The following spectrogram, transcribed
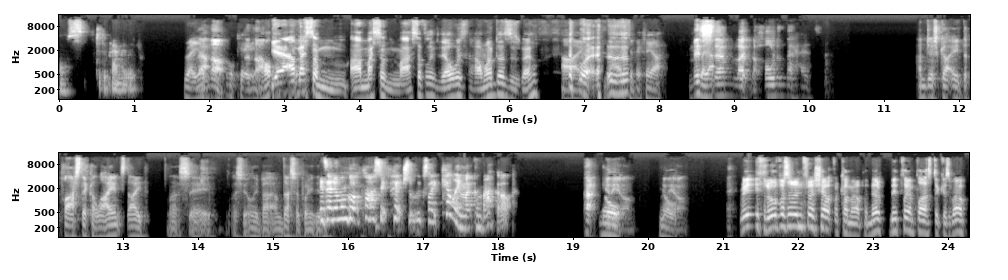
loss to the Premier League. Right, They're not, Okay. They're Yeah, I miss them. I miss them massively. They always hammered us as well. Aye, Like- aye, to be fair. Miss Right, them like the hole in the head. I'm just gutted the plastic alliance died. That's uh, that's the only bit I'm disappointed. Has anyone got a plastic pitch that looks like Killie might come back up? No. No. Raith Rovers are in for a shout for coming up, and they're they play on plastic as well.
